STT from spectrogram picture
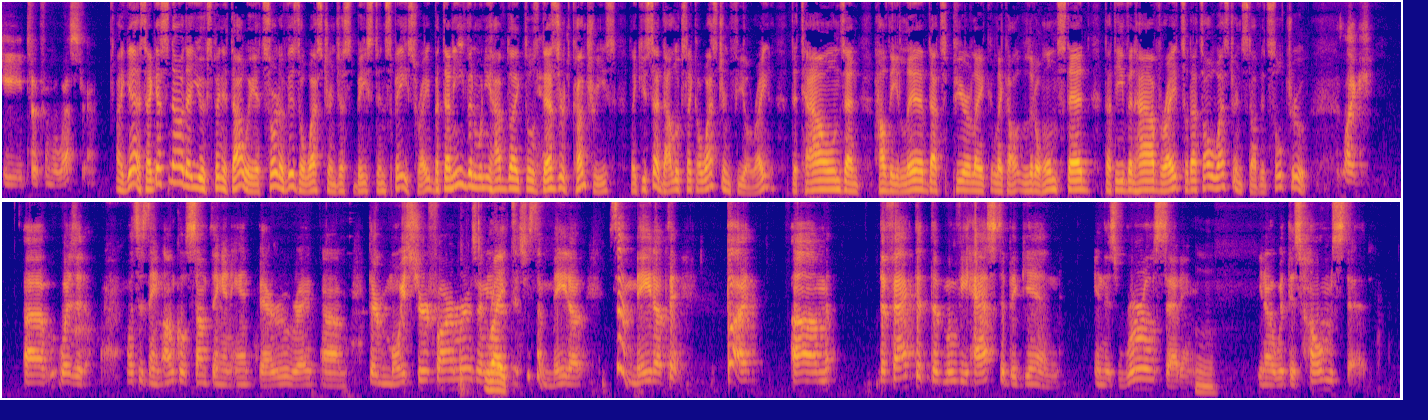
he took from the western I guess. I guess now that you explain it that way, it sort of is a western just based in space, right? But then even when you have like those desert countries, like you said, that looks like a western feel, right? The towns and how they live, that's pure like like a little homestead that they even have, right? So that's all western stuff. It's so true. like uh, what is it what's his name uncle something and aunt beru right um, they're moisture farmers i mean Right. it's just a made up it's a made up thing but um, the fact that the movie has to begin in this rural setting Mm. you know with this homestead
